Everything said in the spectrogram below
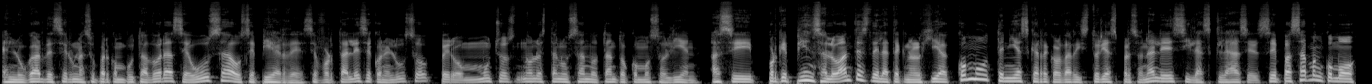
En lugar de ser una supercomputadora, se usa o se pierde, se fortalece con el uso, pero muchos no lo están usando tanto como solían. Así, porque piénsalo, antes de la tecnología, ¿cómo tenías que recordar historias personales y las clases? Se pasaban como,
